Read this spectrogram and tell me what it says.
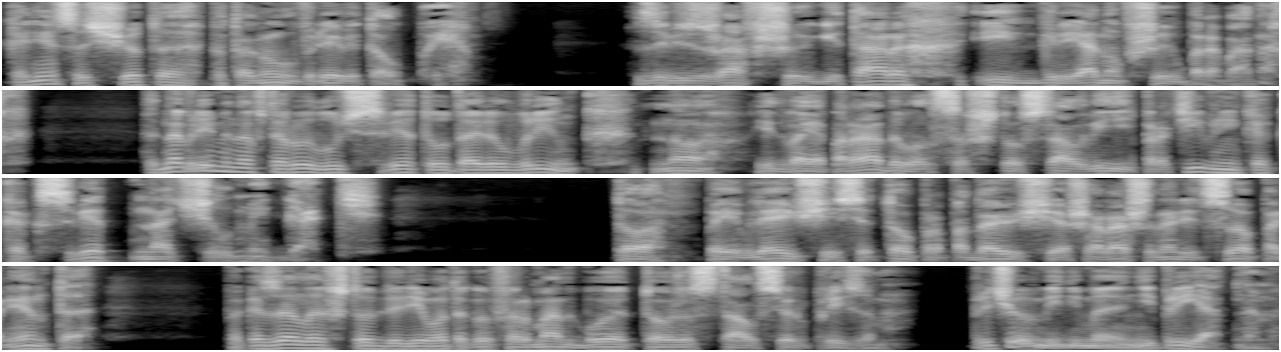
Конец отсчета потонул в реве толпы, завизжавших гитарах и грянувших барабанах. Одновременно второй луч света ударил в ринг, но едва я порадовался, что стал видеть противника, как свет начал мигать. То появляющееся, то пропадающее ошарашенное лицо оппонента показало, что для него такой формат боя тоже стал сюрпризом причем, видимо, неприятным.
